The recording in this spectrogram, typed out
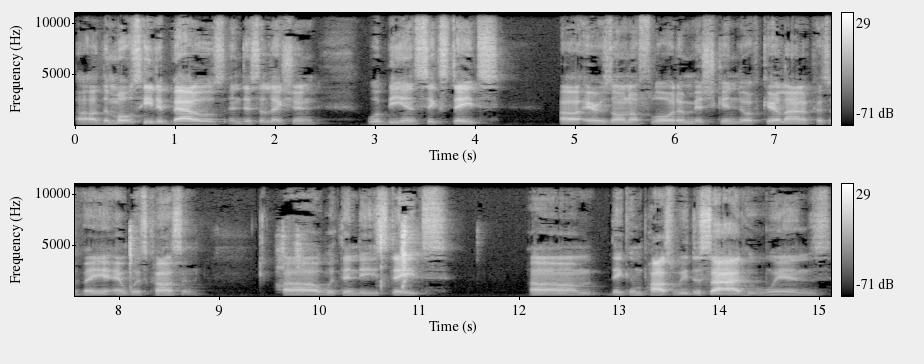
Uh, the most heated battles in this election will be in six states uh, Arizona, Florida, Michigan, North Carolina, Pennsylvania, and Wisconsin. Uh, within these states, um, they can possibly decide who wins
